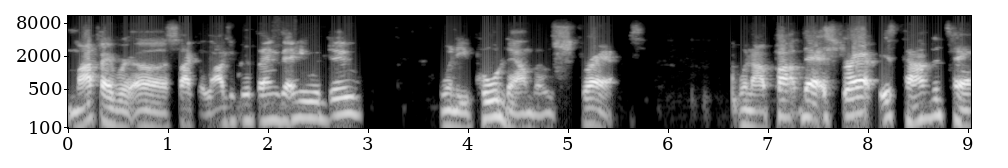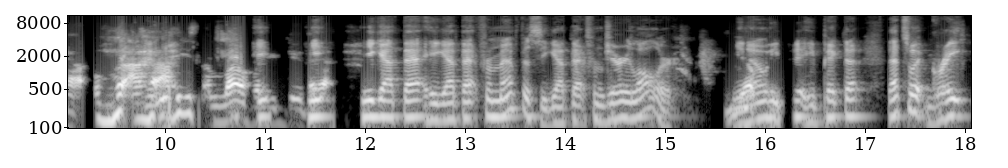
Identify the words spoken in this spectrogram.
My favorite uh psychological thing that he would do when he pulled down those straps. When I pop that strap, it's time to tap. I, I used to love when He- do that. He got that he got that from Memphis. He got that from Jerry Lawler. You Yep. know, he he picked up. That's what great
